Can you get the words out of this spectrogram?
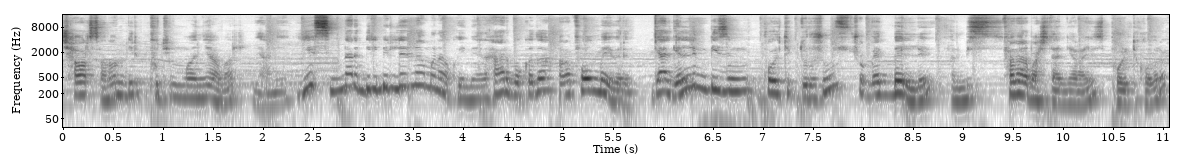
çar sanan bir Putin manyağı var. Yani yesinler birbirlerine amına koyayım yani her bokada taraf olmayı verin. Gel gelelim bizim politik duruşumuz çok net belli. Yani biz Fenerbahçe'den yanayız politik olarak.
